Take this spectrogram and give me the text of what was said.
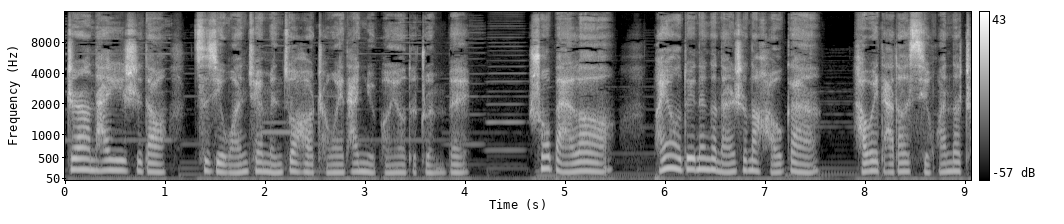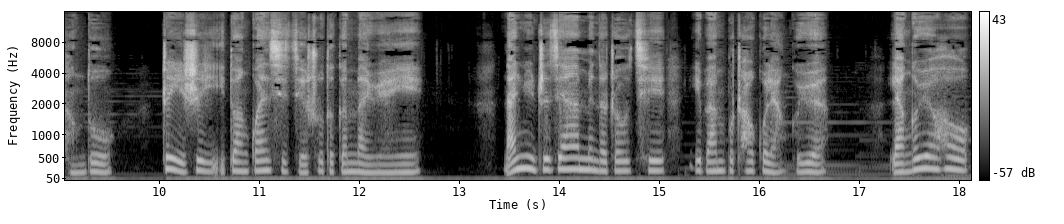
这让他意识到自己完全没做好成为他女朋友的准备。说白了，朋友对那个男生的好感还未达到喜欢的程度，这也是一段关系结束的根本原因。男女之间暧昧的周期一般不超过两个月，两个月后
